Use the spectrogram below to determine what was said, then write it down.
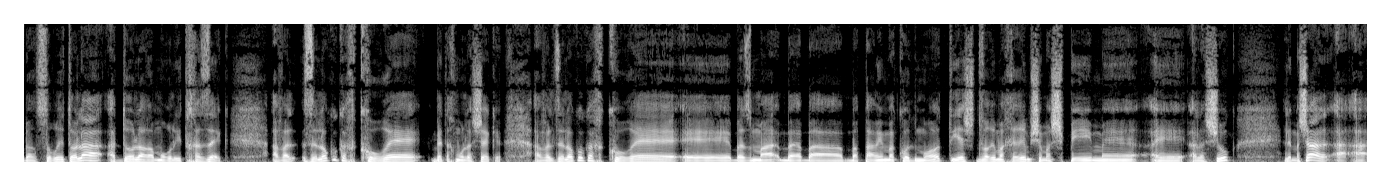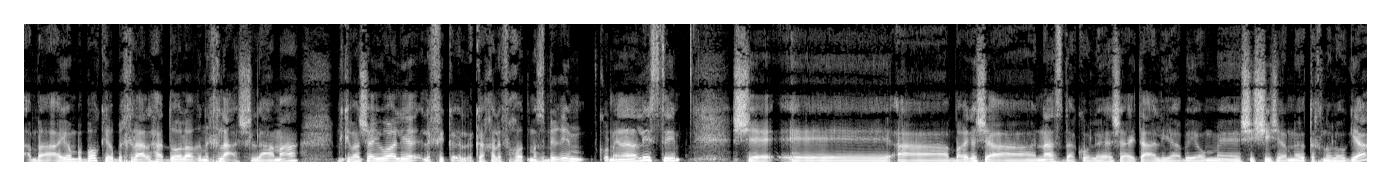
בארצות הברית עולה הדולר אמור להתחזק. אבל זה לא כל כך קורה בטח מול השקל אבל זה לא כל כך קורה אה, בזמן ב, ב, בפעמים הקודמות. יש דברים אחרים שמשפיעים אה, אה, על השוק. למשל היום בבוקר בכלל הדולר נחלש. למה? מכיוון שהיו עליה לפי ככה לפחות מסבירים כל מיני אנליסטים שברגע שהנסדק עולה שהייתה עלייה ביום שישי של המניות טכנולוגיה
